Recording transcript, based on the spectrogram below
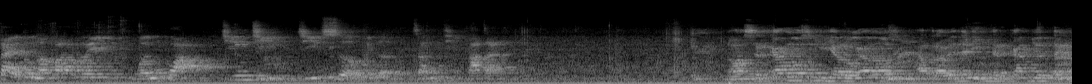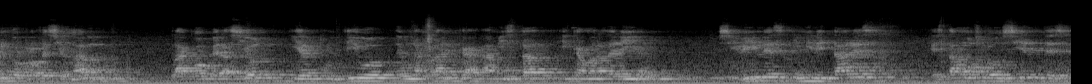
带动了巴拉圭文化、经济及社会的整体发展。 Nos acercamos y dialogamos a través del intercambio técnico profesional, la cooperación y el cultivo de una franca amistad y camaradería. Civiles y militares, estamos conscientes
